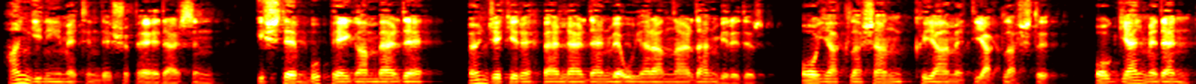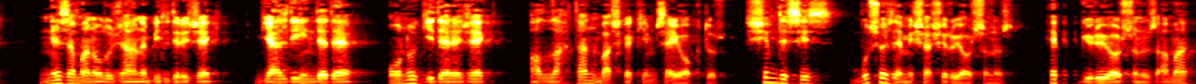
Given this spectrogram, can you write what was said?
hangi nimetinde şüphe edersin? İşte bu peygamber de önceki rehberlerden ve uyaranlardan biridir. O yaklaşan kıyamet yaklaştı. O gelmeden ne zaman olacağını bildirecek, geldiğinde de onu giderecek Allah'tan başka kimse yoktur. Şimdi siz bu söze mi şaşırıyorsunuz? Hep gülüyorsunuz ama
